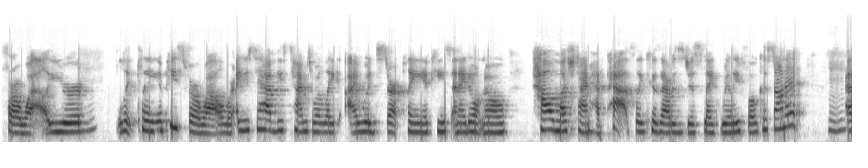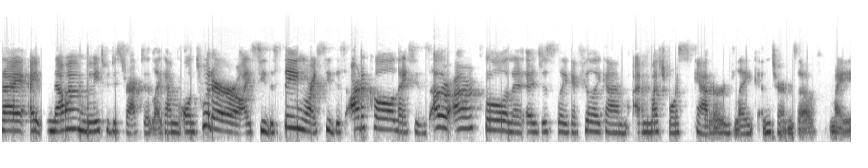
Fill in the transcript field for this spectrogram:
for a while. You're like playing a piece for a while. Where I used to have these times where like I would start playing a piece and I don't know how much time had passed. Like because I was just like really focused on it. Mm-hmm. And I, I now I'm way too distracted. Like I'm on Twitter, or I see this thing, or I see this article, and I see this other article, and I, I just like I feel like I'm I'm much more scattered, like in terms of my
